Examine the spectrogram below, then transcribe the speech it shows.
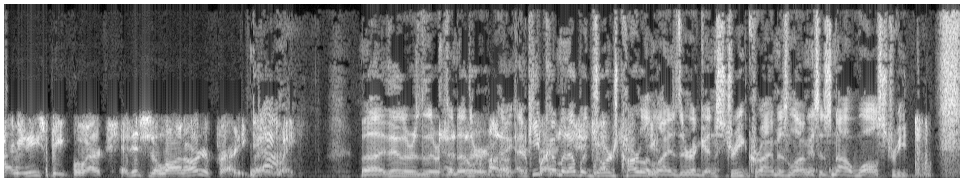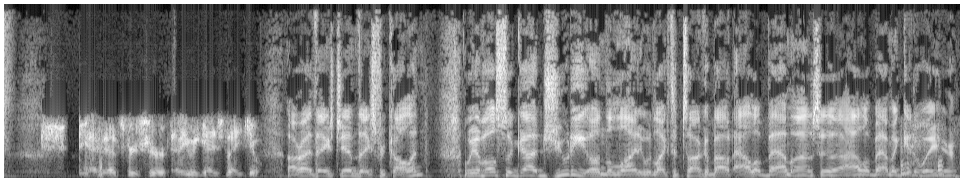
I mean, these people are. And this is a law and order party, by Yeah. the way. Uh, there was there was another. the I, I keep coming up with George. Carlin lines. They're against street crime as long as it's not Wall Street. Yeah, that's for sure. Anyway, guys, thank you. All right, thanks, Jim. Thanks for calling. We have also got Judy on the line who would like to talk about Alabama's uh, Alabama getaway here.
